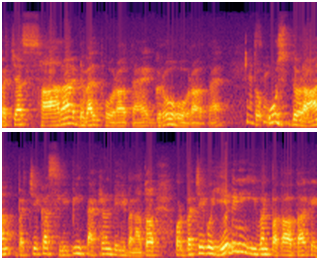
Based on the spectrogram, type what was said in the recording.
बच्चा सारा डेवलप हो रहा होता है ग्रो हो रहा होता है तो उस दौरान बच्चे का स्लीपिंग पैटर्न भी नहीं बनाता और बच्चे को ये भी नहीं इवन पता होता कि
